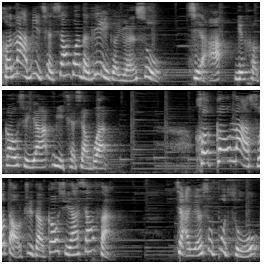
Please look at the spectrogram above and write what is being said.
和钠密切相关的另一个元素钾也和高血压密切相关。和高钠所导致的高血压相反。钾元素不足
